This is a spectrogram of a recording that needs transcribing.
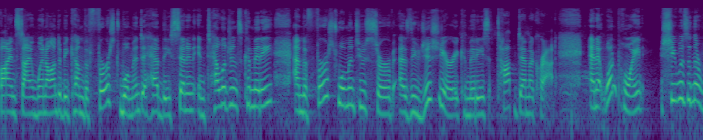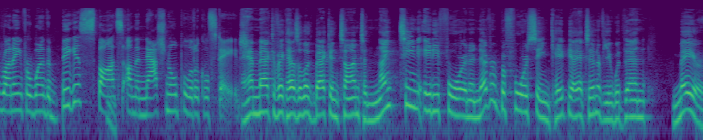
Feinstein went on to become the first woman to head the Senate Intelligence Committee and the first woman to serve as the Judiciary Committee's top Democrat. And at one point, she was in the running for one of the biggest spots on the national political stage. Ann Makovec has a look back in time to 1984 in a never before seen KPIX interview with then Mayor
